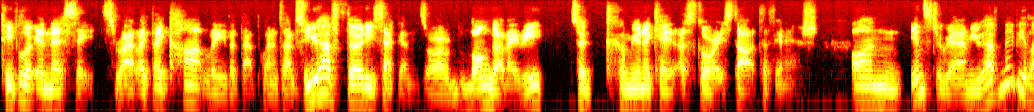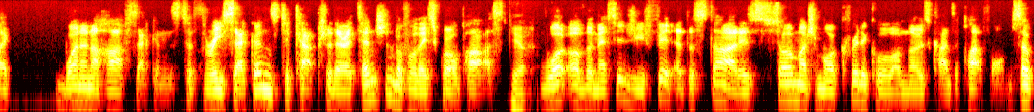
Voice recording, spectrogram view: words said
people are in their seats, right? Like they can't leave at that point in time. So you have 30 seconds or longer maybe to communicate a story start to finish. On Instagram, you have maybe like one and a half seconds to three seconds to capture their attention before they scroll past. Yeah. What of the message you fit at the start is so much more critical on those kinds of platforms. So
